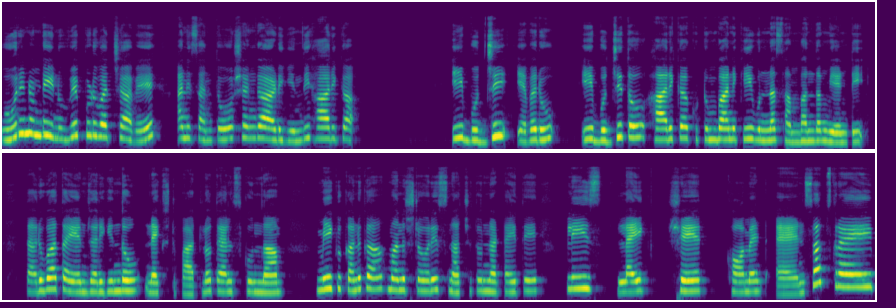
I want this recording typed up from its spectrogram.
ఊరి నుండి నువ్వెప్పుడు వచ్చావే? అని సంతోషంగా అడిగింది హారిక. ఈ బుజ్జి ఎవరు? ఈ బుజ్జితో హారిక కుటుంబానికి ఉన్న సంబంధం ఏంటి? తరువాత ఏం జరిగిందో నెక్స్ట్ పార్ట్లో తెలుసుకుందాం. మీకు కనుక మన స్టోరీస్ నచ్చుతున్నట్టయితే please like, share, comment and subscribe.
